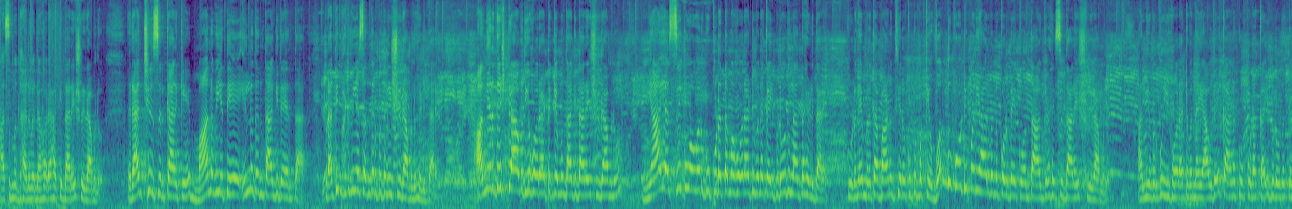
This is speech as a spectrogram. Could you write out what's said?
ಅಸಮಾಧಾನವನ್ನು ಹೊರಹಾಕಿದ್ದಾರೆ ಶ್ರೀರಾಮುಲು. ರಾಜ್ಯ ಸರ್ಕಾರಕ್ಕೆ ಮಾನವೀಯತೆಯೇ ಇಲ್ಲದಂತಾಗಿದೆ ಅಂತ ಪ್ರತಿಭಟನೆಯ ಸಂದರ್ಭದಲ್ಲಿ ಶ್ರೀರಾಮುಲು ಹೇಳಿದ್ದಾರೆ. ಅನಿರ್ದಿಷ್ಟ ಅವಧಿಯ ಹೋರಾಟಕ್ಕೆ ಮುಂದಾಗಿದ್ದಾರೆ ಶ್ರೀರಾಮುಲು. ನ್ಯಾಯ ಸಿಗುವವರೆಗೂ ಕೂಡ ತಮ್ಮ ಹೋರಾಟವನ್ನು ಕೈ ಬಿಡೋದಿಲ್ಲ ಅಂತ ಹೇಳಿದ್ದಾರೆ. ಕೂಡಲೇ ಮೃತ ಬಾಣಂತಿಯರ ಕುಟುಂಬಕ್ಕೆ ಒಂದು ಕೋಟಿ ಪರಿಹಾರವನ್ನು ಕೊಡಬೇಕು ಅಂತ ಆಗ್ರಹಿಸಿದ್ದಾರೆ ಶ್ರೀರಾಮುಲು. ಅಲ್ಲಿಯವರೆಗೂ ಈ ಹೋರಾಟವನ್ನು ಯಾವುದೇ ಕಾರಣಕ್ಕೂ ಕೂಡ ಕೈ ಬಿಡೋದಕ್ಕೆ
